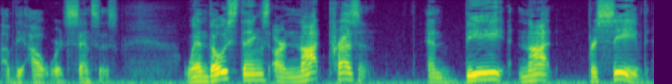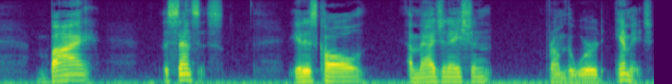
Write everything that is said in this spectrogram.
of the outward senses. When those things are not present and be not perceived by the senses, it is called imagination from the word image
